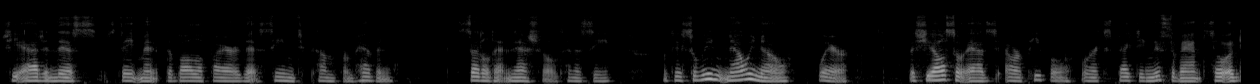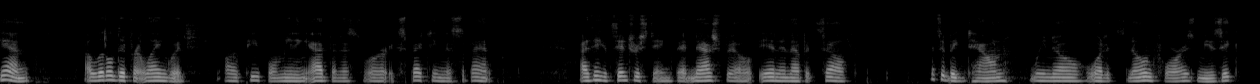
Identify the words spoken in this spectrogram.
she added in this statement the ball of fire that seemed to come from heaven settled at Nashville, Tennessee. Okay, so we now we know where. But she also adds our people were expecting this event. So again, a little different language. Our people, meaning Adventists, were expecting this event. I think it's interesting that Nashville, in and of itself, it's a big town. We know what it's known for is music.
